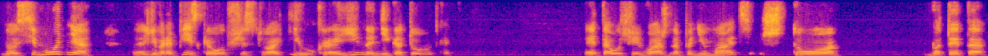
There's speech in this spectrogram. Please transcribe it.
Но сегодня э, европейское общество и Украина не готовы к этому. Это очень важно понимать, что вот это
